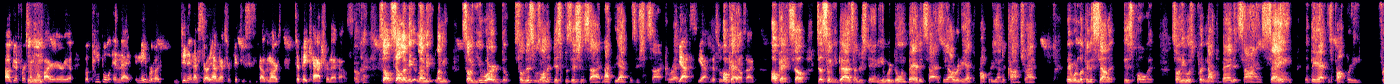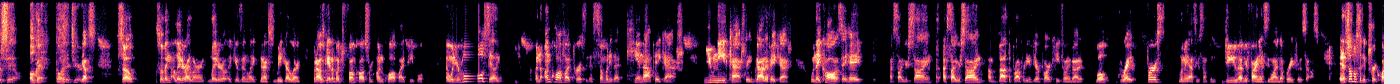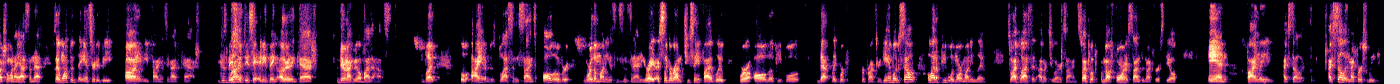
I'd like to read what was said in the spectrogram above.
a good first time mm-hmm. home buyer area. But people in that neighborhood didn't necessarily have an extra fifty, sixty thousand dollars to pay cash for that house. Okay. So, so so let me let me let me so you were so this was on the disposition side, not the acquisition side, correct? Yes, yeah. This was okay. on the sale side. Okay, so just so you guys understand, he were doing bandit sides. They already had the property under contract. They were looking to sell it, dispo it. So he was putting out the bandit signs saying that they had this property for sale. Okay, go ahead, Jerry. Yep. So so then later I learned, later like is in like the next week, I learned when I was getting a bunch of phone calls from unqualified people. And when you're wholesaling, an unqualified person is somebody that cannot pay cash. You need cash. They gotta pay cash. When they call and say, Hey, I saw your sign, I saw your sign about the property in Deer Park. Can you tell me about it? Well, great. First, let me ask you something. Do you have your financing lined up ready for this house? And it's almost like a trick question when I ask them that because I want the, the answer to be, oh, I don't need financing. I have cash. Because basically, right. if they say anything other than cash, they're not going to be able to buy the house. But well, I end up just blasting these signs all over where the money is in Cincinnati, right? It's like around 275 loop where all the people that like work for Procter Gamble, just sell a lot of people with more money live. So I blasted I don't know 200 signs. So I put about 400 signs in my first deal, and finally I sell it. I sell it in my first week,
